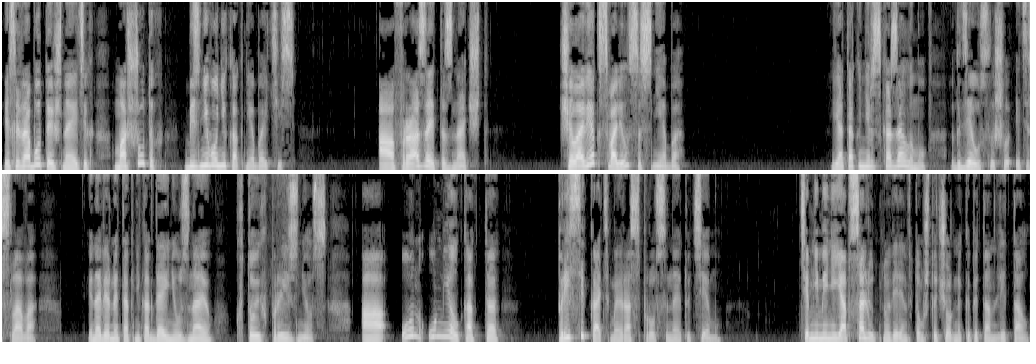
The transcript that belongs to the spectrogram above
Если работаешь на этих маршрутах, без него никак не обойтись. А фраза это значит «Человек свалился с неба». Я так и не рассказал ему, где услышал эти слова, и, наверное, так никогда и не узнаю, кто их произнес. А Он умел как-то пресекать мои расспросы на эту тему. Тем не менее, я абсолютно уверен в том, что черный капитан летал.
